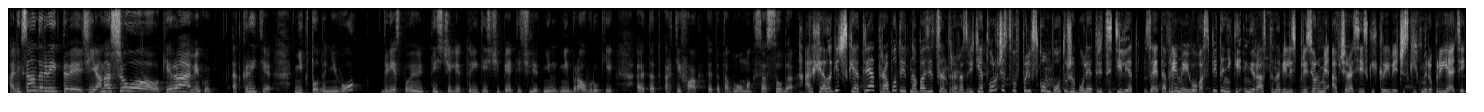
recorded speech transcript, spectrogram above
«Александр Викторович, я нашел керамику!» Открытие. Никто до него две с половиной тысячи лет, три тысячи, пять тысяч лет не, не брал в руки этот артефакт, этот обломок сосуда. Археологический отряд работает на базе Центра развития творчества в Полевском вот уже более 30 лет. За это время его воспитанники не раз становились призерами общероссийских краеведческих мероприятий.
